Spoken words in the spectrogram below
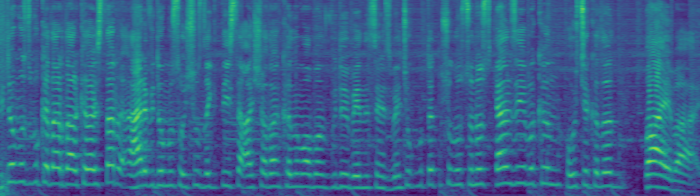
Videomuz bu kadardı arkadaşlar. Eğer videomuz hoşunuza gittiyse aşağıdan kanalıma abone olup videoyu beğenirseniz beni çok mutlu etmiş olursunuz. Kendinize iyi bakın. Hoşçakalın. Bay bay.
